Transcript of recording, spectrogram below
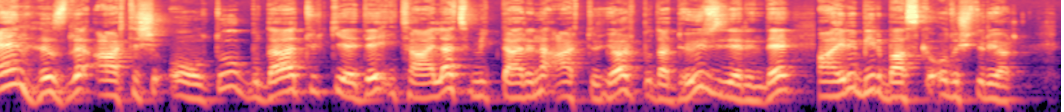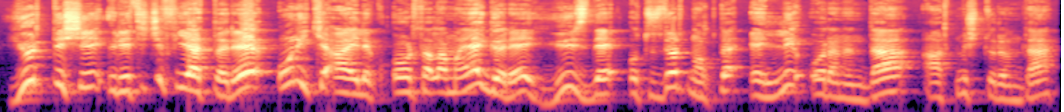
en hızlı artışı oldu. Bu da Türkiye'de ithalat miktarını arttırıyor. Bu da döviz üzerinde ayrı bir baskı oluşturuyor. Yurt dışı üretici fiyatları 12 aylık ortalamaya göre %34.50 oranında artmış durumda.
